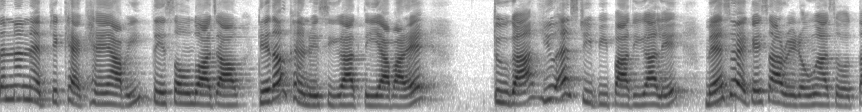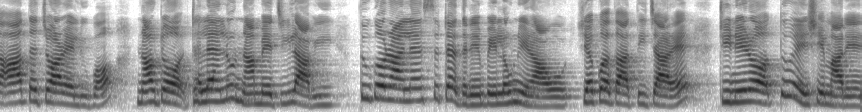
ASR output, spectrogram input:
တနက်နဲ့ပြစ်ခတ်ခံရပြီးတေဆုံးသွားကြောင်းဒေသခံတွေစီကသိရပါဗျ။သူက USDP ပါတီကလေမဲဆွဲကိစ္စတွေတုန်းကဆိုတအားတက်ကြွတဲ့လူပေါ့နောက်တော့ဒလန်လို့နာမည်ကြီးလာပြီး သူကိုယ်တိုင်လည်းစစ်တပ်သတင်းပေးလုံးနေတာကိုရက်ွက်ကသိကြတယ်ဒီနေ့တော့သူ့အိမ်ရှိမှတင်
